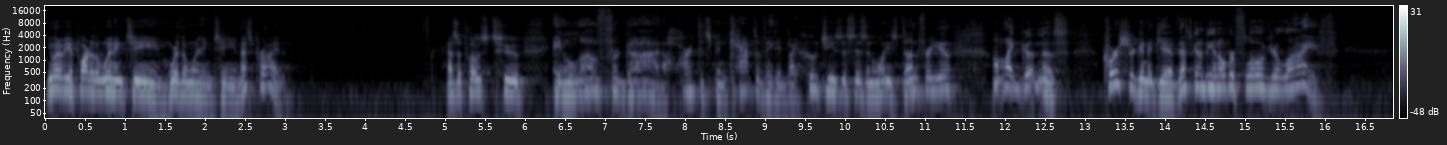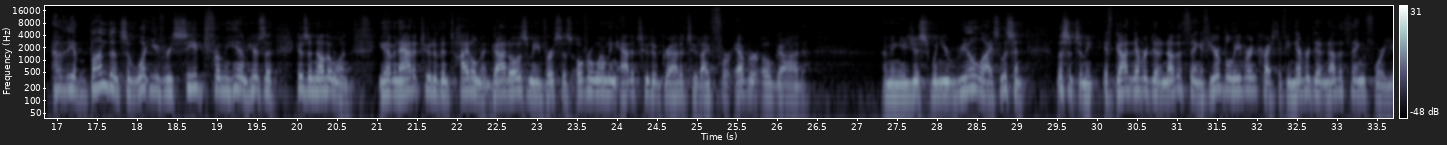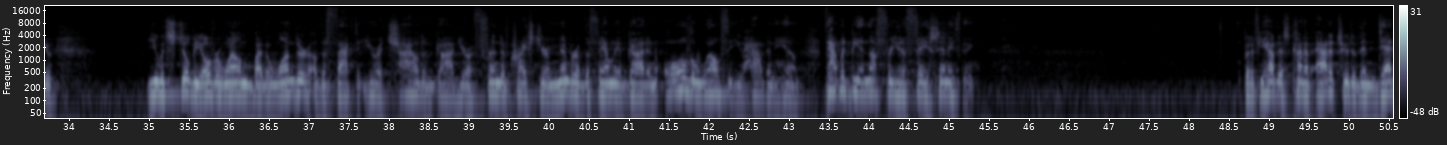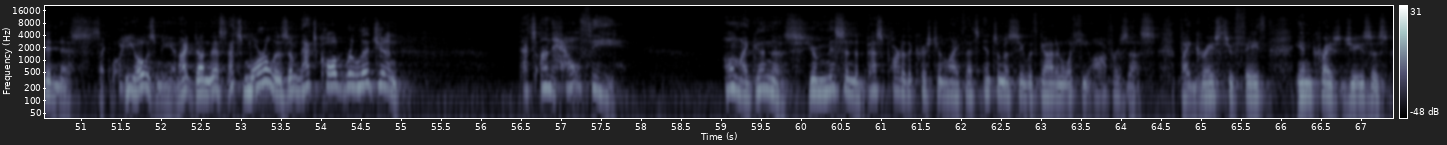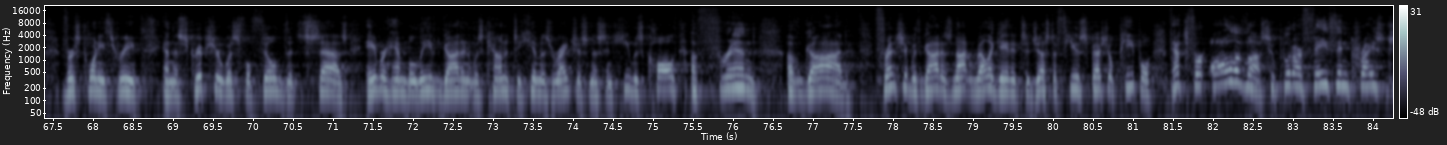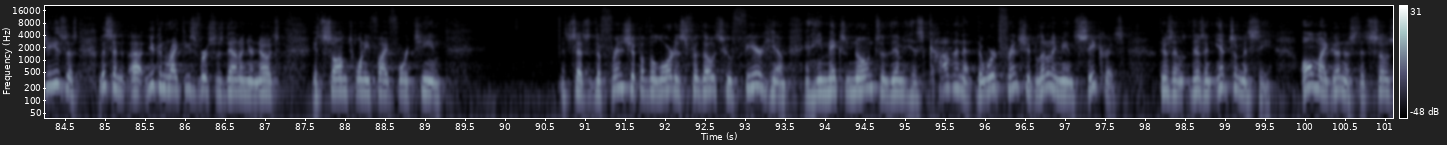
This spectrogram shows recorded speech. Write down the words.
You want to be a part of the winning team. We're the winning team. That's pride. As opposed to a love for God, a heart that's been captivated by who Jesus is and what he's done for you. Oh my goodness. Of course you're going to give. That's going to be an overflow of your life out of the abundance of what you've received from Him. Here's, a, here's another one. You have an attitude of entitlement. God owes me versus overwhelming attitude of gratitude. I forever owe God. I mean, you just, when you realize, listen, listen to me. If God never did another thing, if you're a believer in Christ, if He never did another thing for you, you would still be overwhelmed by the wonder of the fact that you're a child of God, you're a friend of Christ, you're a member of the family of God, and all the wealth that you have in Him. That would be enough for you to face anything. But if you have this kind of attitude of indebtedness, it's like, well, he owes me and I've done this. That's moralism. That's called religion. That's unhealthy. Oh my goodness, you're missing the best part of the Christian life. That's intimacy with God and what He offers us by grace through faith in Christ Jesus. Verse 23 And the scripture was fulfilled that says, Abraham believed God and it was counted to him as righteousness, and he was called a friend of God. Friendship with God is not relegated to just a few special people, that's for all of us who put our faith in Christ Jesus. Listen, uh, you can write these verses down on your notes. It's Psalm 25 14. It says, The friendship of the Lord is for those who fear him, and he makes known to them his covenant. The word friendship literally means secrets. There's, a, there's an intimacy. Oh my goodness, that's so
